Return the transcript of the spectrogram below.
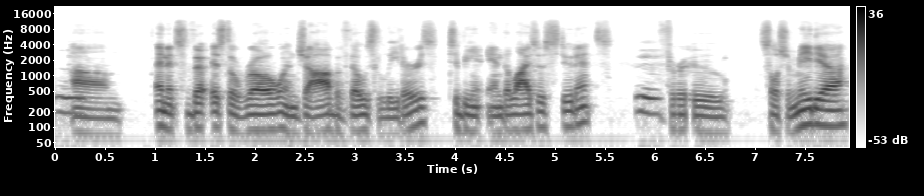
mm-hmm. Um, and it's the it's the role and job of those leaders to be in the lives of students mm-hmm. through social media,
